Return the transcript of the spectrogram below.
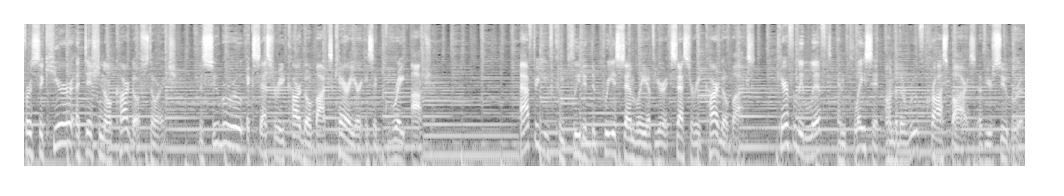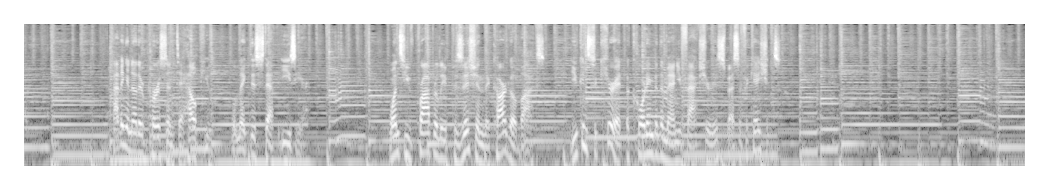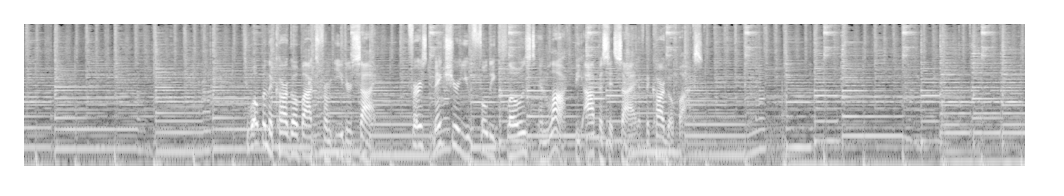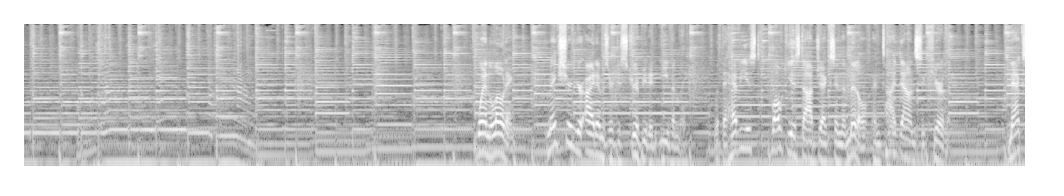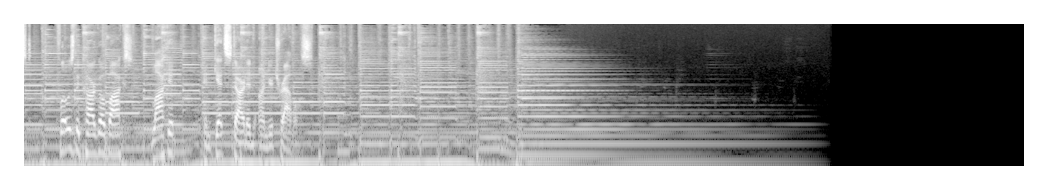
For secure additional cargo storage, the Subaru Accessory Cargo Box Carrier is a great option. After you've completed the pre-assembly of your accessory cargo box, carefully lift and place it onto the roof crossbars of your Subaru. Having another person to help you will make this step easier. Once you've properly positioned the cargo box, you can secure it according to the manufacturer's specifications. To open the cargo box from either side, first make sure you've fully closed and locked the opposite side of the cargo box. When loading, make sure your items are distributed evenly, with the heaviest, bulkiest objects in the middle and tied down securely. Next, close the cargo box, lock it, and get started on your travels.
